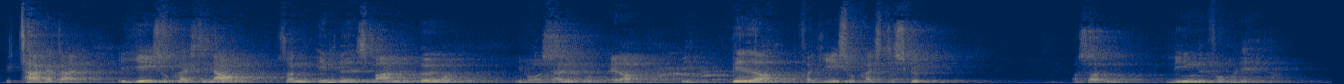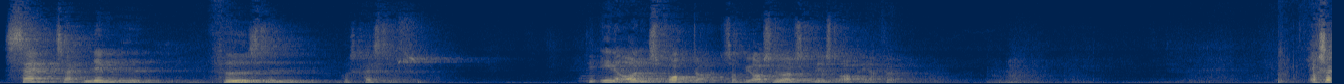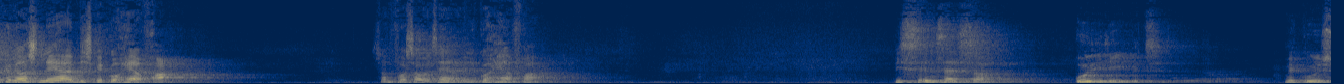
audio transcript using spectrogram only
Vi takker dig i Jesu Kristi navn. Sådan indledes mange bønder i vores salmebog. Eller vi beder for Jesu Kristi skyld. Og sådan lignende formuleringer. Sand taknemmelighed fødes nemlig hos Kristus. Det er en af åndens frugter, som vi også hørte læst op her før. Og så kan vi også lære, at vi skal gå herfra. Som for samaritanerne, vi gå herfra. Vi sendes altså ud i livet med Guds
